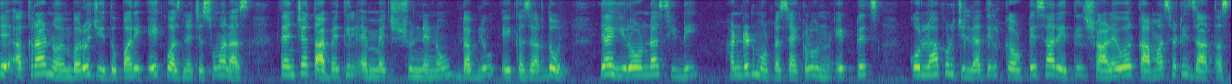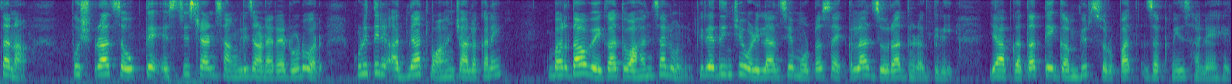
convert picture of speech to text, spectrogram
हे अकरा नोव्हेंबर रोजी दुपारी एक वाजण्याच्या सुमारास त्यांच्या ताब्यातील एम एच शून्य नऊ डब्ल्यू एक हजार दोन या Hero Honda C D hundred मोटरसायकलहून एकटेच कोल्हापूर जिल्ह्यातील कवटेसार येथील शाळेवर कामासाठी जात असताना पुष्पराज चौक ते एस टी स्टँड सांगली जाणाऱ्या रोडवर कुणीतरी अज्ञात वाहन चालकाने भरधाव वेगात वाहन चालवून फिर्यादींचे वडिलांचे मोटरसायकलला जोरात धडक दिली. या अपघातात ते गंभीर स्वरूपात जखमी झाले आहेत.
